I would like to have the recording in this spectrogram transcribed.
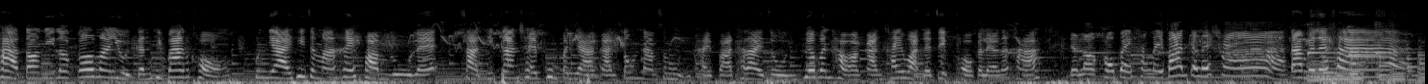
ค่ะ ตอนนี้เราก็มาอยู่กันที่บ้านของคุณยายที่จะมาให้ความรู้และสาธิตการใช้ภูมิปัญญาการต้มน้ำสมุนไพรฟ้าทลายโจรเพื่อบรรเทาอาการไข้หวัดและเจ็บคอกันแล้วนะคะ เดี๋ยวเราเข้าไปข้างในบ้านกันเลยค่ะ ตามไปเลยค่ะ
